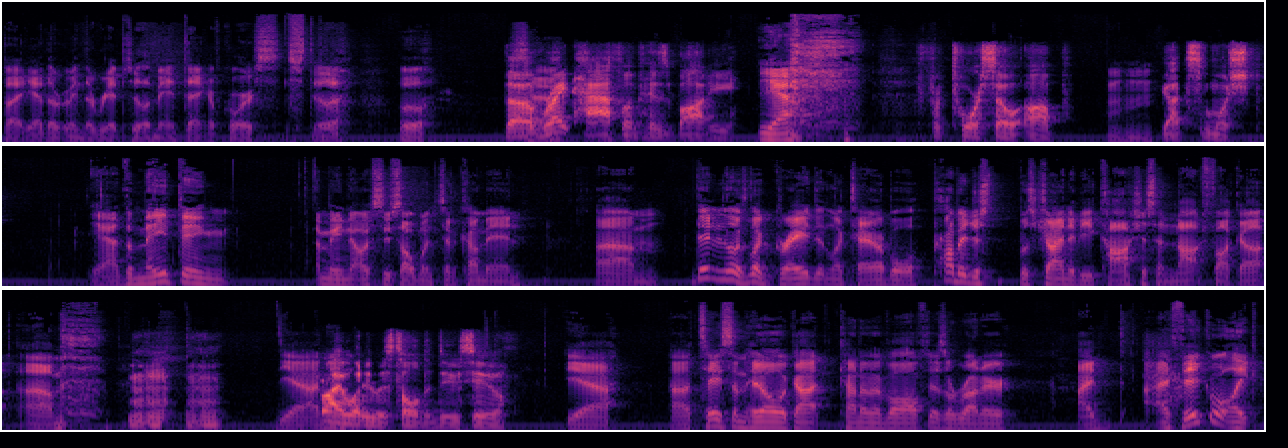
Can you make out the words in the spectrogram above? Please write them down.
But yeah, the, I mean the ribs are the main thing, of course. Still, ugh. The Sad. right half of his body, Yeah. for torso up, hmm got smushed. Yeah, the main thing, I mean, obviously saw Winston come in. Um, didn't look look great, didn't look terrible. Probably just was trying to be cautious and not fuck up. Um, hmm hmm yeah, I Probably mean, what he was told to do too. yeah. Uh, Taysom Hill got kind of involved as a runner. I I think well, like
